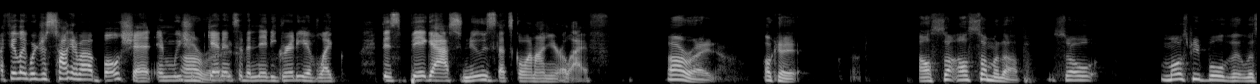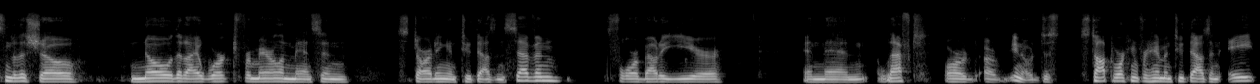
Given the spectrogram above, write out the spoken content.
I feel like we're just talking about bullshit and we should All get into the nitty-gritty of like this big ass news that's going on in your life. All right. Okay. I'll su- I'll sum it up. So most people that listen to this show know that I worked for Marilyn Manson starting in 2007 for about a year and then left or or you know just stopped working for him in 2008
